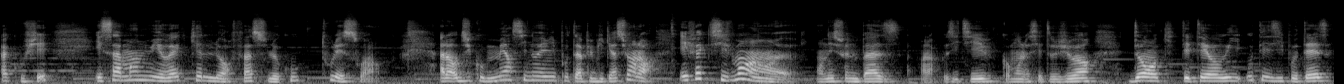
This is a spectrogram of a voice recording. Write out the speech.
accoucher et ça m'ennuierait qu'elle leur fasse le coup tous les soirs. Alors du coup, merci Noémie pour ta publication. Alors effectivement, hein, euh, on est sur une base positive, comme on le sait toujours. Donc tes théories ou tes hypothèses,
